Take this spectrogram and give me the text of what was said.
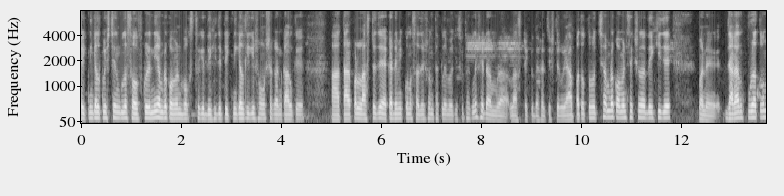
টেকনিক্যাল কোয়েশ্চেনগুলো সলভ করে নিয়ে আমরা কমেন্ট বক্স থেকে দেখি যে টেকনিক্যাল কি কি সমস্যা, কারণ কালকে তারপর লাস্টে যে একাডেমিক কোনো সাজেশন থাকলে বা কিছু থাকলে সেটা আমরা লাস্টে একটু দেখার চেষ্টা করি। আপাতত হচ্ছে আমরা কমেন্ট সেকশনে দেখি যে মানে যারা পুরাতন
